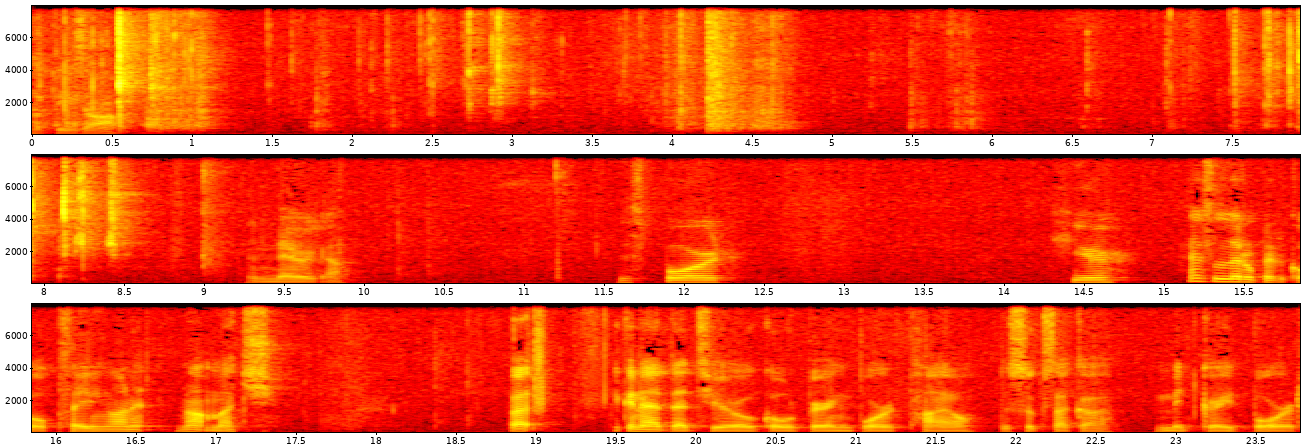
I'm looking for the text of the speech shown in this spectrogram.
Cut these off. And there we go. This board here has a little bit of gold plating on it, not much. But you can add that to your gold bearing board pile. This looks like a mid-grade board.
